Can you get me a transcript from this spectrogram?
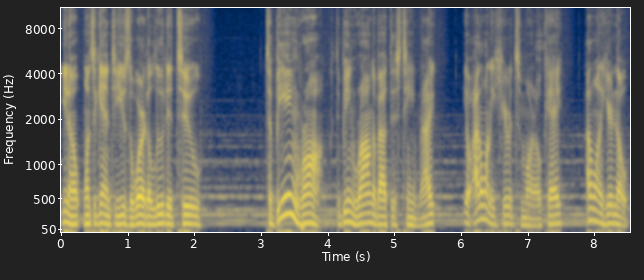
you know, once again, to use the word, alluded to to being wrong, to being wrong about this team, right? Yo, I don't want to hear it tomorrow, okay? I don't want to hear no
